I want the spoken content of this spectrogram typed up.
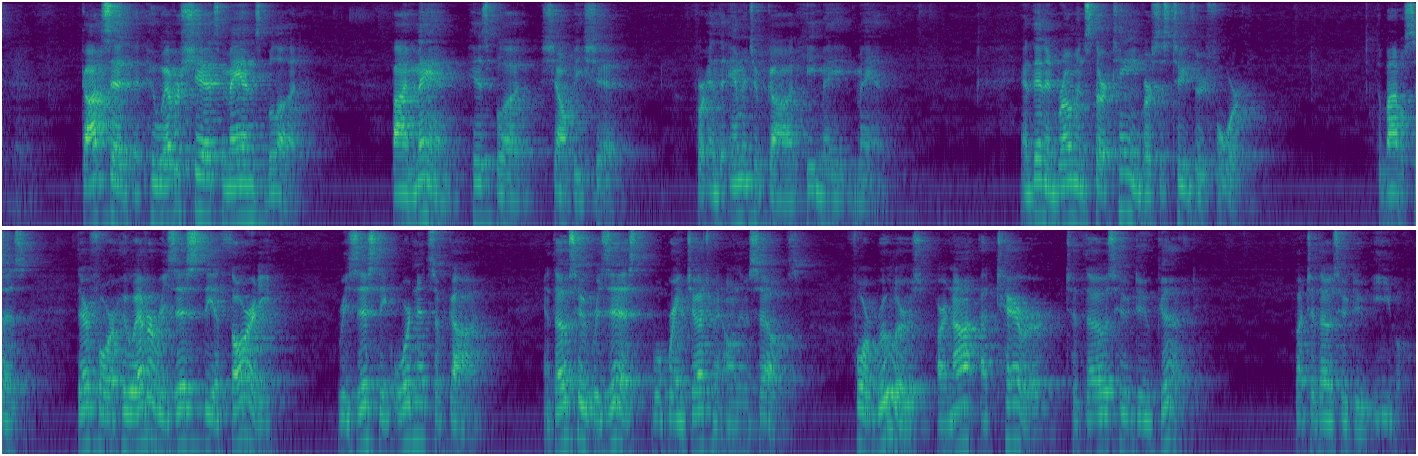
God said that whoever sheds man's blood, by man his blood shall be shed. For in the image of God he made man. And then in Romans 13, verses 2 through 4, the Bible says, Therefore, whoever resists the authority resists the ordinance of God, and those who resist will bring judgment on themselves. For rulers are not a terror to those who do good, but to those who do evil.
